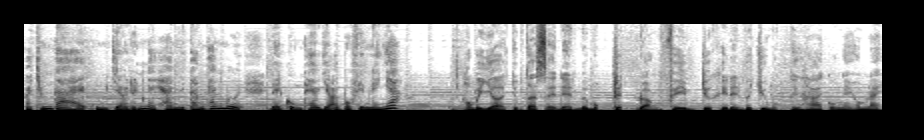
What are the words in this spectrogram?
Và chúng ta hãy cùng chờ đến ngày 28 tháng 10 để cùng theo dõi bộ phim này nhé. Còn bây giờ chúng ta sẽ đến với một trích đoạn phim trước khi đến với chuyên mục thứ hai của ngày hôm nay.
